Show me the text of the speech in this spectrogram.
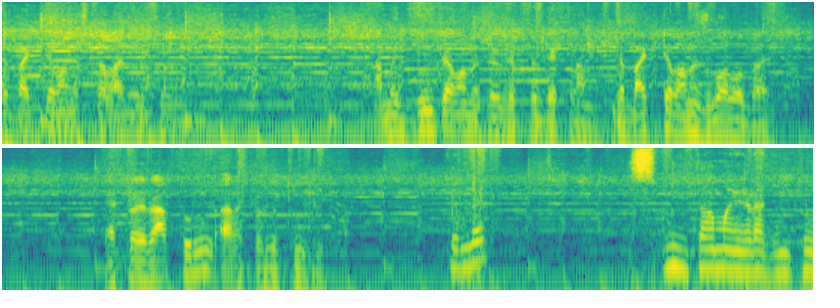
যে বাইকটা মানুষ চালা দিয়েছে আমি দুইটা মানুষের ক্ষেত্রে দেখলাম যে বাইকটা মানুষ বলদ হয়। একটা রাতুল আর একটা হলো তুলি স্মিতা মায়েরা কিন্তু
